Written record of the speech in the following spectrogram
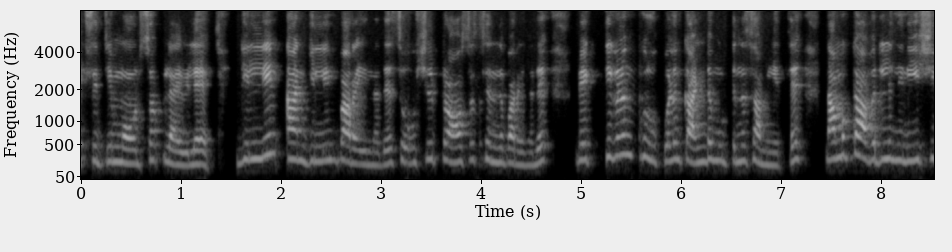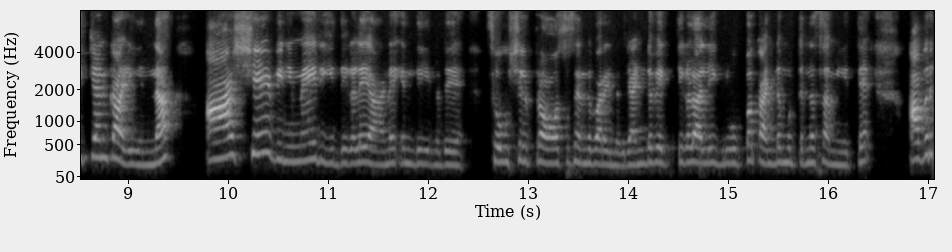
exciting modes of ലൈവിലെ ഗില്ലിൻ ആൻഡ് ഗില്ലിൻ പറയുന്നത് സോഷ്യൽ പ്രോസസ് എന്ന് പറയുന്നത് വ്യക്തികളും ഗ്രൂപ്പുകളും കണ്ടുമുട്ടുന്ന സമയത്ത് നമുക്ക് അവരിൽ നിരീക്ഷിക്കാൻ കഴിയുന്ന ആശയവിനിമയ രീതികളെയാണ് എന്ത് ചെയ്യുന്നത്? സോഷ്യൽ പ്രോസസ് എന്ന് പറയുന്നത്. രണ്ട് വ്യക്തികളോ അല്ലെങ്കിൽ ഗ്രൂപ്പ് കണ്ടുമുട്ടുന്ന സമയത്ത് അവർ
